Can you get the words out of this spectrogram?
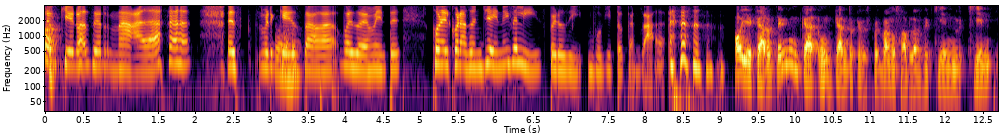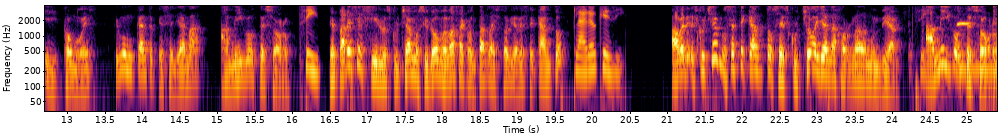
no quiero hacer nada. Es porque estaba, pues obviamente, con el corazón lleno y feliz, pero sí, un poquito cansada. Oye, Caro, tengo un, ca- un canto que después vamos a hablar de quién, quién y cómo es. Tengo un canto que se llama Amigo Tesoro. Sí, ¿Te parece si lo escuchamos y luego me vas a contar la historia de este canto? claro que sí. A ver, escuchemos. Este canto se escuchó allá en la Jornada Mundial. Sí. Amigo Tesoro.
